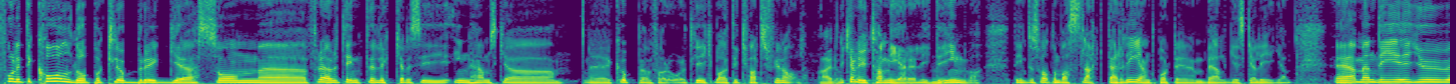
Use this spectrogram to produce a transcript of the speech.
få lite koll då på Klubb Brygge som eh, för övrigt inte lyckades i inhemska eh, kuppen förra året. Det gick bara till kvartsfinal. Det kan du ju ta med dig lite in va. Det är inte så att de bara slaktar rent borta i den belgiska ligan. Eh, men det är ju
